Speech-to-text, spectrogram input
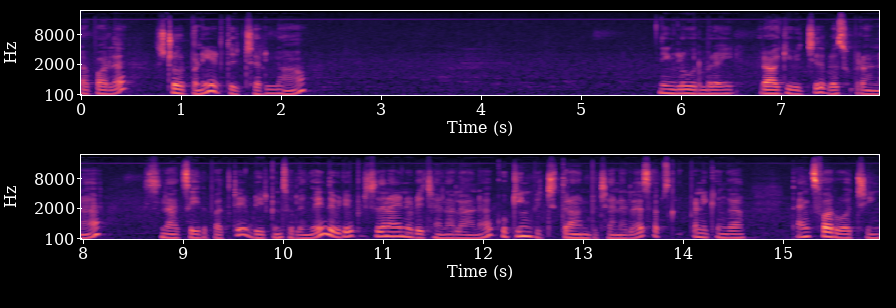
டப்பாவில் ஸ்டோர் பண்ணி எடுத்து வச்சிடலாம். நீங்களும் ஒரு முறை ராகி வச்சு இவ்வளோ சூப்பரான ஸ்நாக்ஸ் செய்து பார்த்துட்டு எப்படி இருக்குன்னு சொல்லுங்கள் இந்த வீடியோ பிடிச்சதுன்னா என்னுடைய சேனலான குக்கிங் வித் சித்ரா சேனலை சப்ஸ்கிரைப் பண்ணிக்கோங்க. தேங்க்ஸ் ஃபார் வாட்சிங்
